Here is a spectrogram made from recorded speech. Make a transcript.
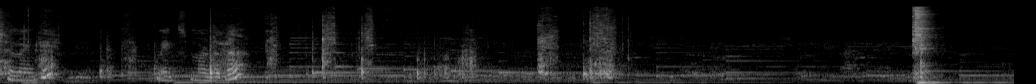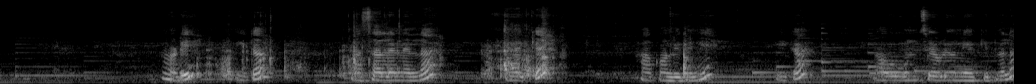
ಚೆನ್ನಾಗಿ ಮಿಕ್ಸ್ ಮಾಡೋದ? ನೋಡಿ ಈಗ ಮಸಾಲೆನೆಲ್ಲ ಇದಕ್ಕೆ ಹಾಕೊಂಡಿದ್ದೀನಿ. ಈಗ ನಾವು ಹುಣಸೆ ಹುಳಿ ಹುಣಿ ಹಾಕಿದ್ವಲ್ಲ?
